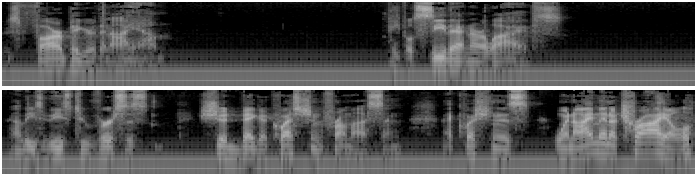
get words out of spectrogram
who's far bigger than I am. People see that in our lives. Now, these, these two verses should beg a question from us, and that question is when I'm in a trial,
